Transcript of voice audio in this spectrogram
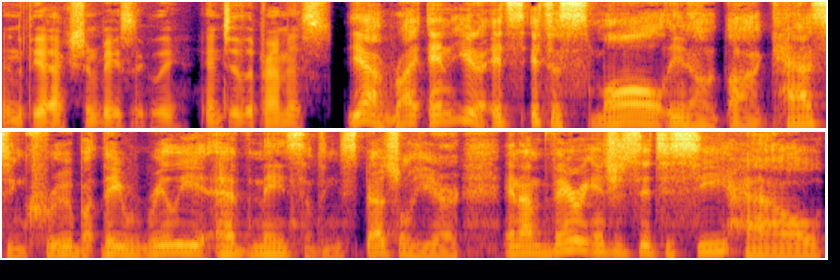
into the action basically into the premise yeah right and you know it's it's a small you know uh, cast and crew but they really have made something special here and i'm very interested to see how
